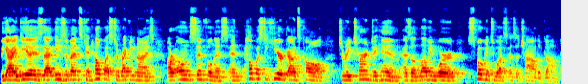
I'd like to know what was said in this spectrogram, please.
The idea is that these events can help us to recognize our own sinfulness and help us to hear God's call to return to Him as a loving word spoken to us as a child of God.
